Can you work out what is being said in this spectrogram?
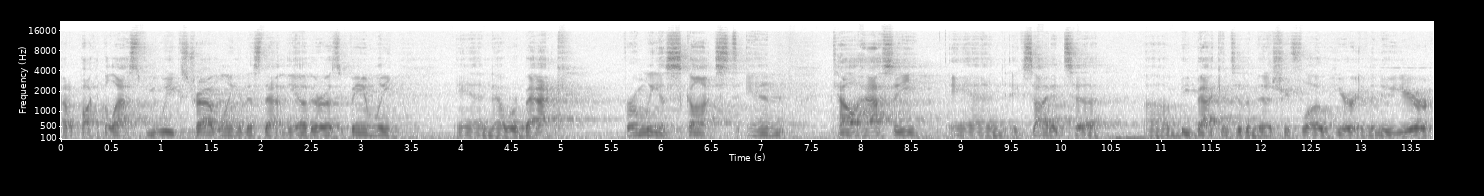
out of pocket the last few weeks, traveling and this, that, and the other as a family, and now we're back firmly ensconced in Tallahassee and excited to um, be back into the ministry flow here in the new year.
